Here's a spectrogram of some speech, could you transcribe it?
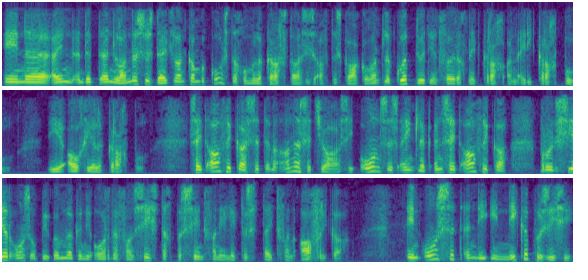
en uh en, en dit in lande soos Duitsland kan bekostig om hulle kragstasies af te skakel want hulle koop doeteenvoudig net krag aan uit die kragpool, die algehele kragpool. Suid-Afrika sit in 'n ander situasie. Ons is eintlik in Suid-Afrika produseer ons op die oomblik in die orde van 60% van die elektrisiteit van Afrika. En ons sit in die unieke posisie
